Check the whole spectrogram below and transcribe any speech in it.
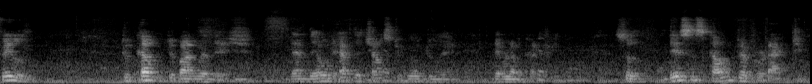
feel to come to Bangladesh, then they would have the chance to go to a developed country. So this is counterproductive.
